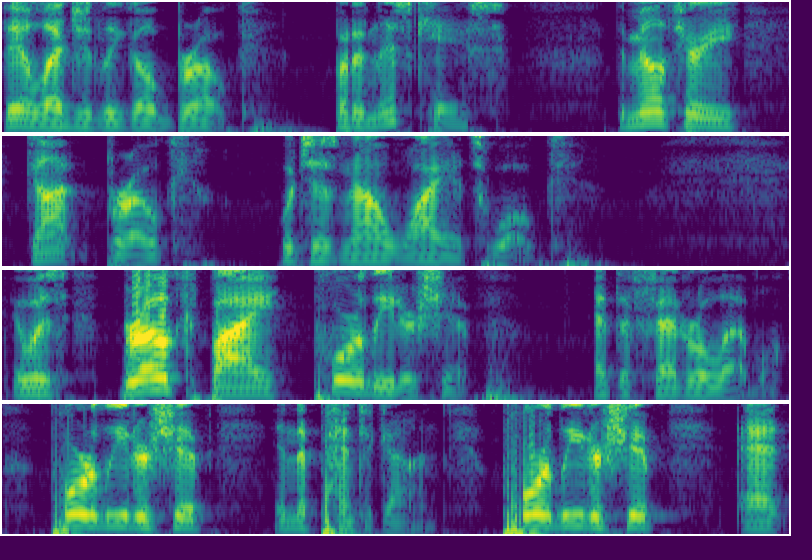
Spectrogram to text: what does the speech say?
they allegedly go broke. But in this case, the military got broke, which is now why it's woke. It was broke by poor leadership at the federal level, poor leadership in the Pentagon, poor leadership at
